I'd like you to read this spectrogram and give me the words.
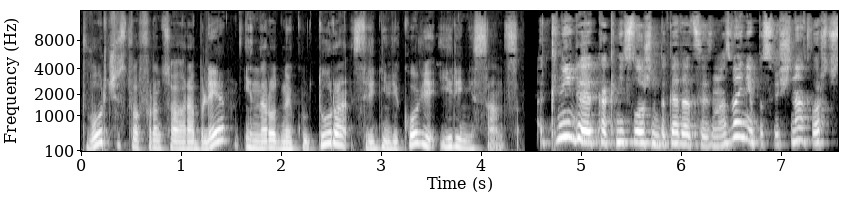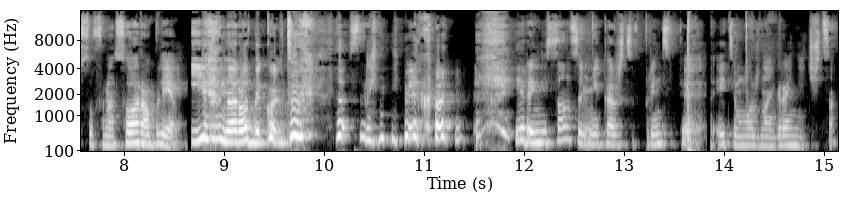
«Творчество Франсуа Рабле и народная культура Средневековья и Ренессанса». Книга, как несложно догадаться из названия, посвящена творчеству Франсуа Рабле и народной культуре Средневековья и Ренессанса. Мне кажется, в принципе, этим можно ограничиться.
